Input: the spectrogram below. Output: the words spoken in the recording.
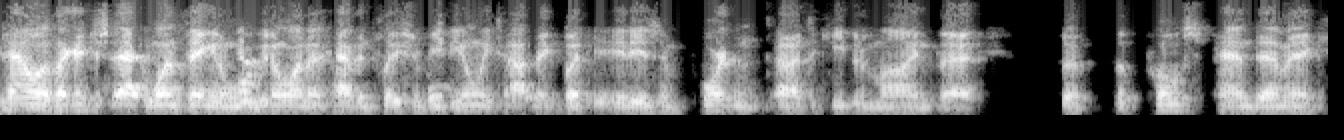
Pamela, if I could just add one thing, and we don't want to have inflation be the only topic, but it is important uh, to keep in mind that the, the post-pandemic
